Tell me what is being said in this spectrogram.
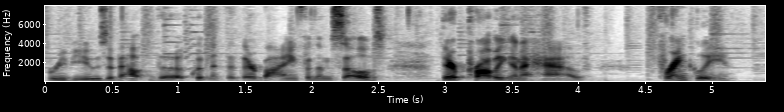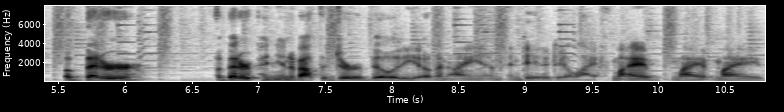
reviews about the equipment that they're buying for themselves. They're probably going to have, frankly, a better a better opinion about the durability of an IEM in day-to-day -day life. My my my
